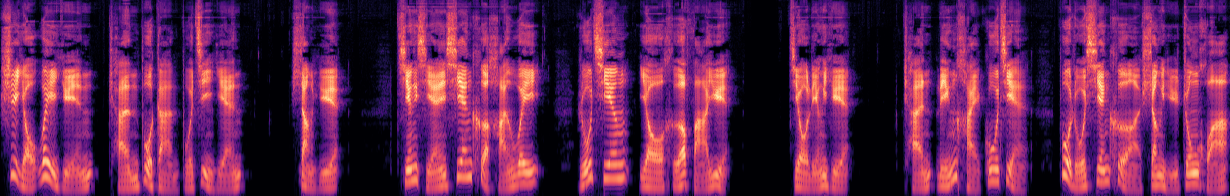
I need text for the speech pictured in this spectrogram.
事有未允，臣不敢不进言。上曰：“卿贤先克韩威，如卿有何伐越？”九龄曰：“臣临海孤见，不如先克生于中华。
